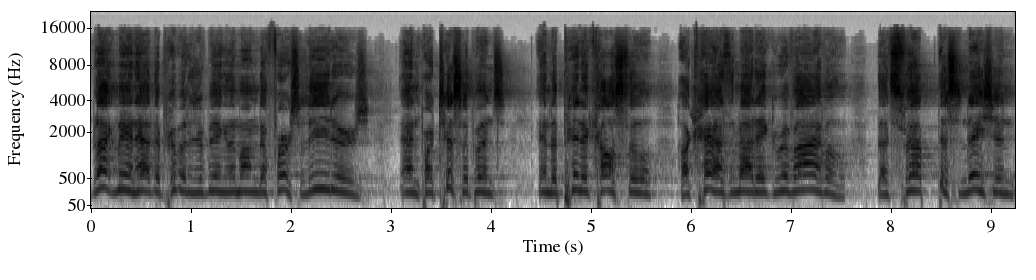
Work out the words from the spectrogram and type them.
Black men had the privilege of being among the first leaders and participants in the Pentecostal or charismatic revival that swept this nation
